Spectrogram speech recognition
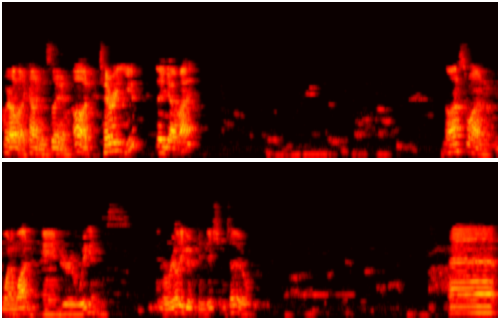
Where are they? I can't even see him. Oh, Terry, yep. There you go, mate. Nice one. One and one, Andrew Wiggins. In really good condition, too. Uh,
